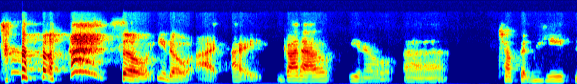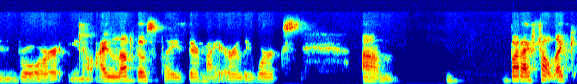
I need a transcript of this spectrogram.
so, you know, I, I got out, you know, uh, Chocolate and Heat and Roar. You know, I love those plays. They're my early works. Um, but I felt like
